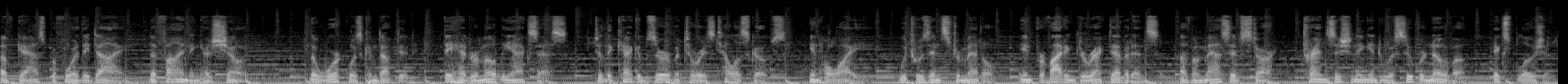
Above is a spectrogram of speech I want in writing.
of gas before they die, the finding has shown. The work was conducted, they had remotely access, to the Keck Observatory's telescopes, in Hawaii, which was instrumental, in providing direct evidence, of a massive star, transitioning into a supernova, explosion.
